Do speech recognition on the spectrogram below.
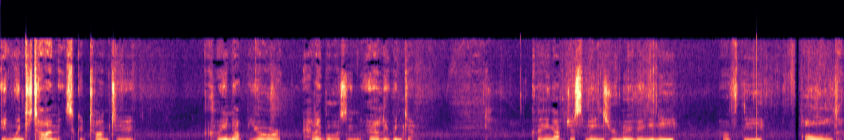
In wintertime, it's a good time to clean up your hellebores in early winter. Cleaning up just means removing any of the old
